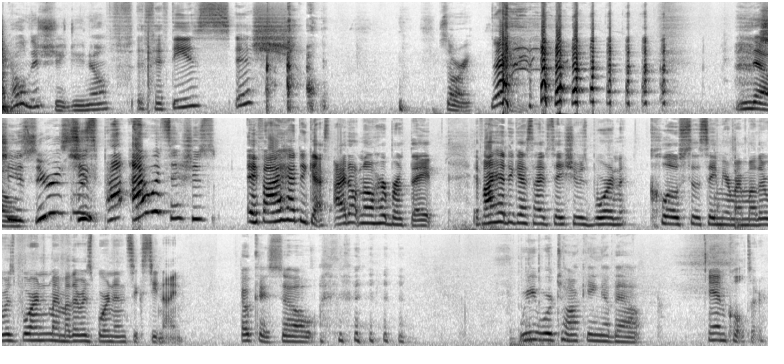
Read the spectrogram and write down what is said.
How old is she? Do you know? 50s ish Sorry. No. she's Seriously? she's pro- i would say she's if i had to guess i don't know her birthday if i had to guess i'd say she was born close to the same year my mother was born my mother was born in 69 Okay, so. we were talking about. Ann coulter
